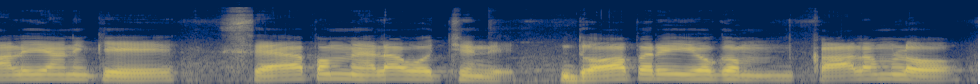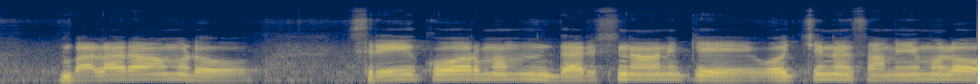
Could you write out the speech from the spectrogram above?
ఆలయానికి శాపం ఎలా వచ్చింది? ద్వాపరి యుగం కాలంలో బలరాముడు శ్రీకూర్మం దర్శనానికి వచ్చిన సమయంలో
